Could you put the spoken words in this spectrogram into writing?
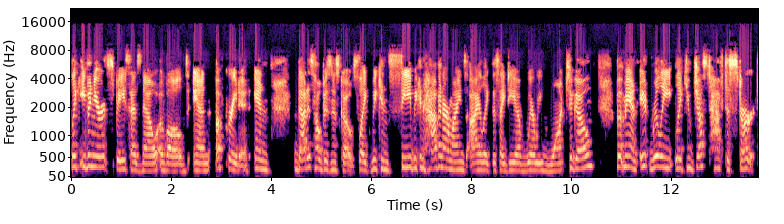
Like even your space has now evolved and upgraded. And that is how business goes. Like we can see, we can have in our mind's eye, like this idea of where we want to go. But man, it really, like you just have to start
